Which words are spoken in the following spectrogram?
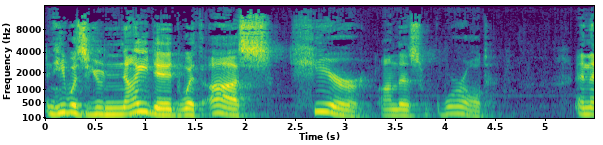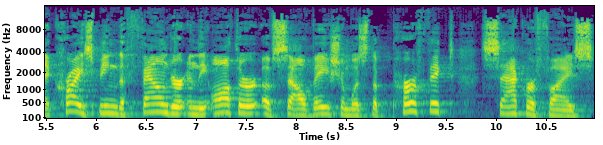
and he was united with us here on this world. And that Christ, being the founder and the author of salvation, was the perfect sacrifice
